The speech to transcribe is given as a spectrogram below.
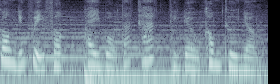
còn những vị Phật hay Bồ Tát khác thì đều không thừa nhận.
